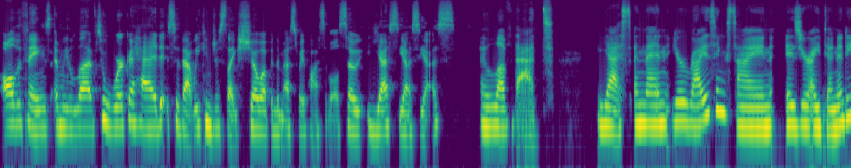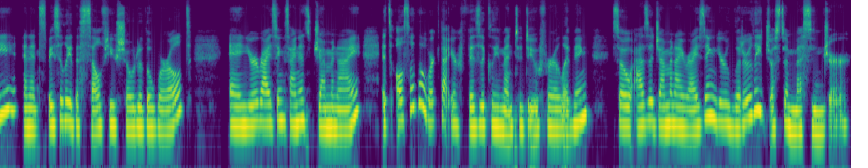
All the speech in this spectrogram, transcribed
all the things. And we love to work ahead so that we can just like show up in the best way possible. So, yes, yes, yes. I love that. Yes. And then your rising sign is your identity, and it's basically the self you show to the world and your rising sign is Gemini, it's also the work that you're physically meant to do for a living. So, as a Gemini rising, you're literally just a messenger.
